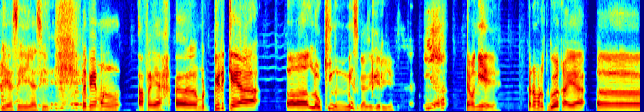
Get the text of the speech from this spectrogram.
iya sih iya sih tapi emang apa ya eh gue ini kayak eh low key ngemis gak sih jadinya Iya. Emang iya ya? Karena menurut gue kayak eh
